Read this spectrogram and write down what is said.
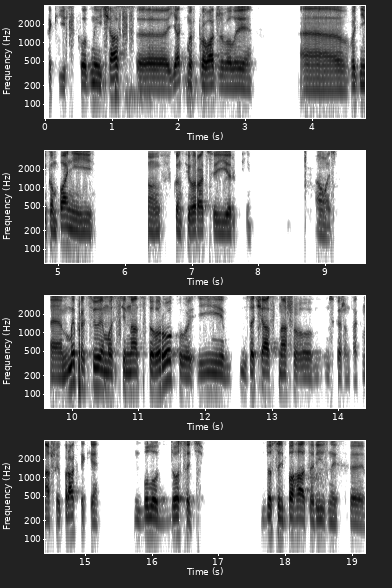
такий складний час, е, як ми впроваджували е, в одній компанії е, конфігурацію ERP. Ось. Е, Ми працюємо з 17-го року і за час нашого, скажімо так, нашої практики було досить, досить багато різних е,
